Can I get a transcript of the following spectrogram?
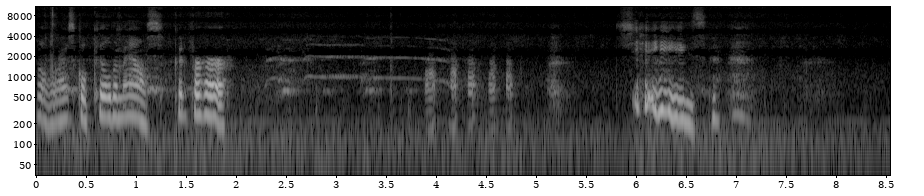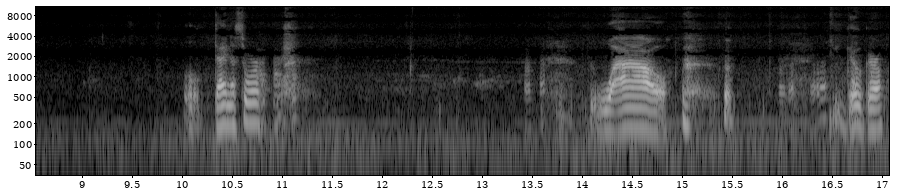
Oh, Rascal killed a mouse. Good for her. Jeez. Little dinosaur. Wow. you go, girl.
